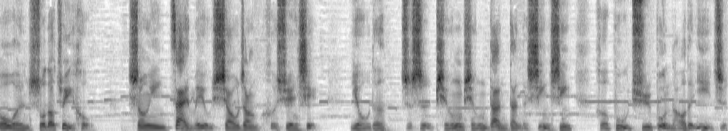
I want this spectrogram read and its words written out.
罗文说到最后，声音再没有嚣张和宣泄。有的只是平平淡淡的信心和不屈不挠的意志。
